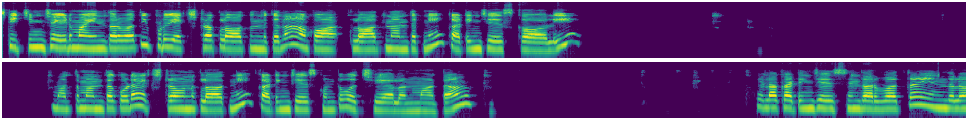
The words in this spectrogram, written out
స్టిచ్చింగ్ చేయడం అయిన తర్వాత ఇప్పుడు ఎక్స్ట్రా క్లాత్ ఉంది కదా ఆ క్లాత్ అంతటిని కటింగ్ చేసుకోవాలి. మొత్తం అంతా కూడా ఎక్స్ట్రా ఉన్న క్లాత్ని కటింగ్ చేసుకుంటూ వచ్చేయాలన్నమాట. ఇలా కటింగ్ చేసిన తర్వాత ఇందులో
